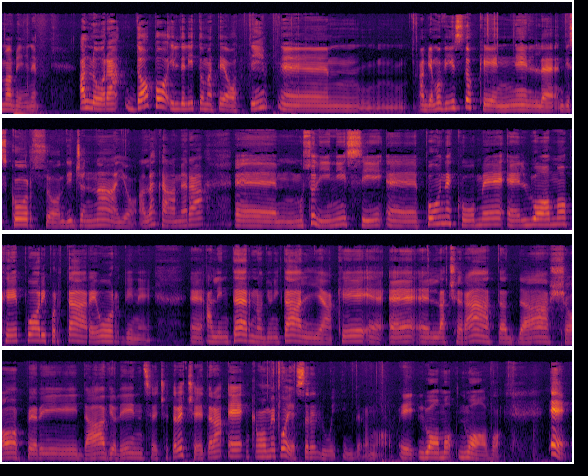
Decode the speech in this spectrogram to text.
Va bene. Allora, dopo il delitto Matteotti, ehm, abbiamo visto che nel discorso di gennaio alla Camera eh, Mussolini si eh, pone come eh, l'uomo che può riportare ordine eh, all'interno di un'Italia che è, è, è, lacerata da scioperi, da violenze, eccetera, eccetera, è come può essere lui il vero nuovo, l'uomo nuovo. E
